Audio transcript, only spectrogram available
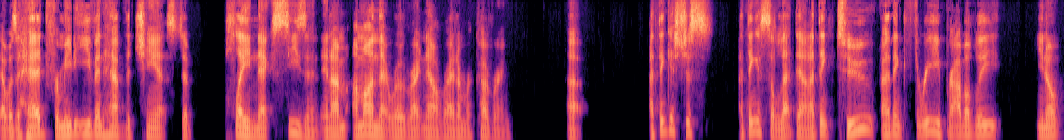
that was ahead for me to even have the chance to play next season and I'm I'm on that road right now, right? I'm recovering. Uh I think it's just I think it's a letdown. I think two, I think three probably, you know,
